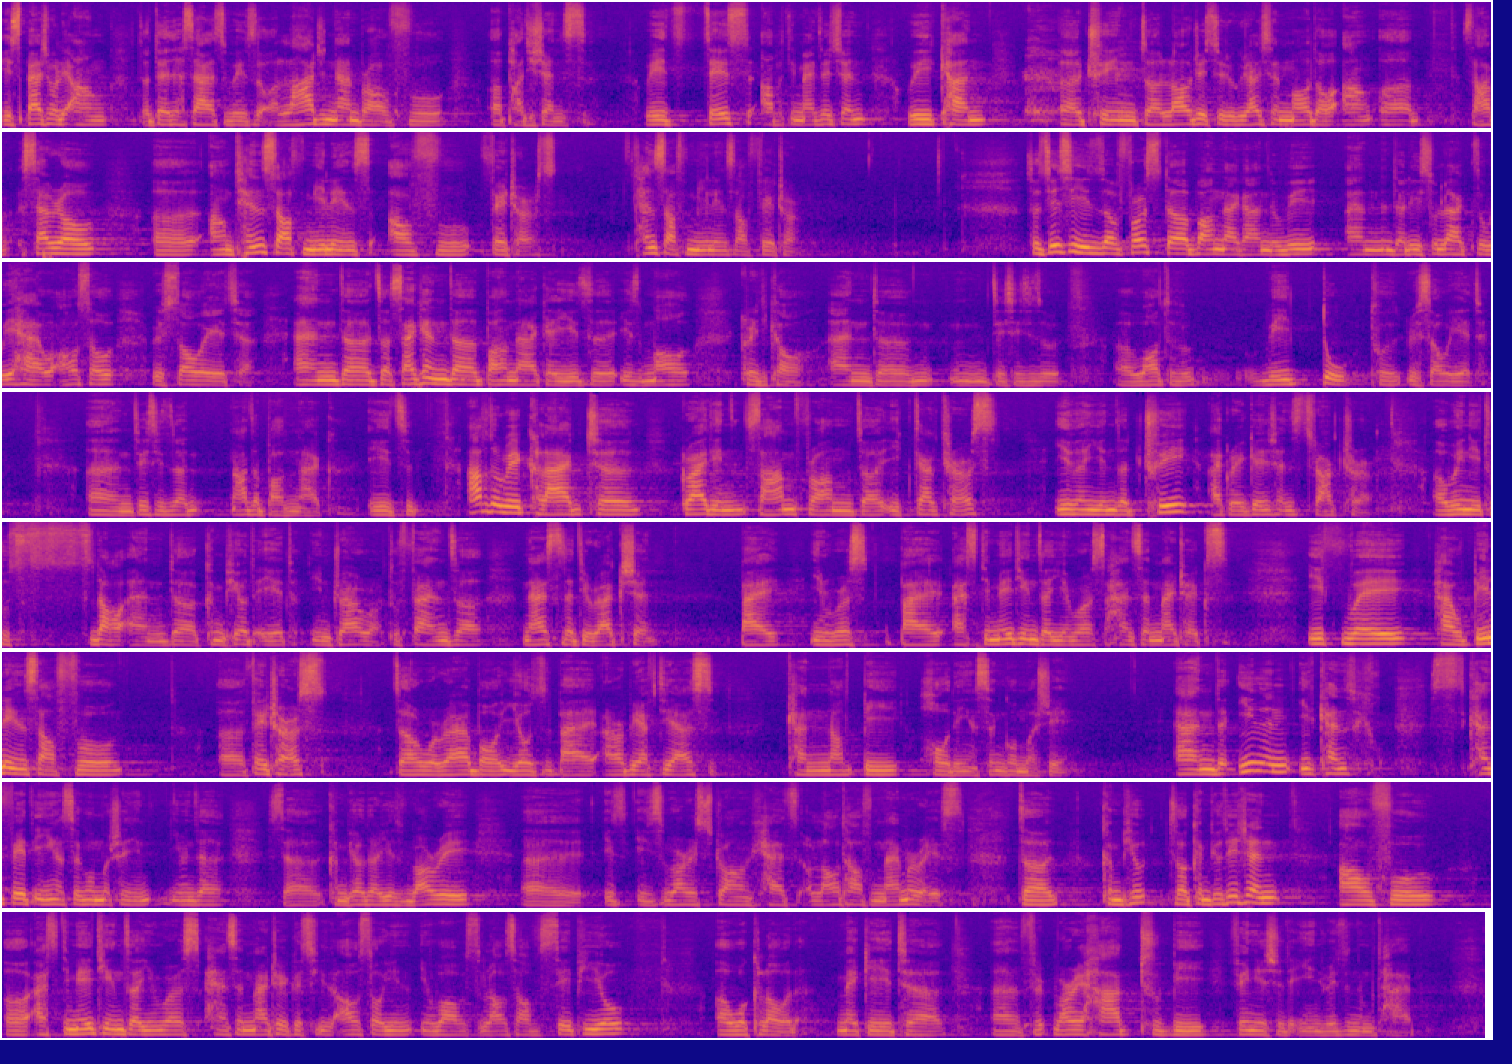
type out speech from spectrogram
especially on the data sets with a large number of uh, partitions. With this optimization, we can uh, train the logistic regression model on uh, several, uh, on tens of millions of features, tens of millions of features. So this is the first uh, bottleneck, and we and the Lisulax we have also resolved it. And uh, the second uh, bottleneck is is more critical, and um, this is uh, what we do to resolve it. And this is another bottleneck. It's after we collect uh, gradient sum from the executors, even in the tree aggregation structure, uh, we need to stop and uh, compute it in driver to find the next direction by, inverse, by estimating the inverse Hessian matrix. If we have billions of uh, features, the variable used by RBFGS cannot be held in a single machine. And even it can, can fit in a single machine, even the, the computer is very, uh, is, is very strong, has a lot of memories. The, compute, the computation of uh, estimating the inverse Hessian matrix is also in, involves lots of CPU uh, workload, make it uh, uh, very hard to be finished in reasonable time.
